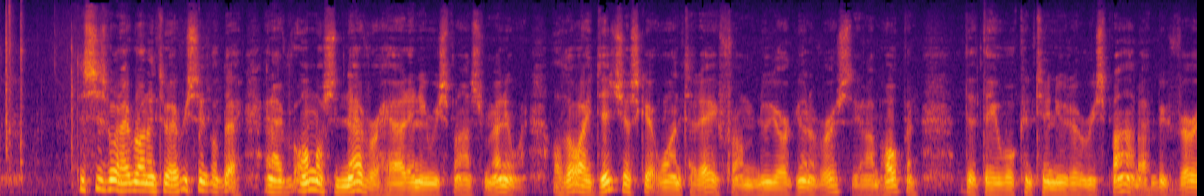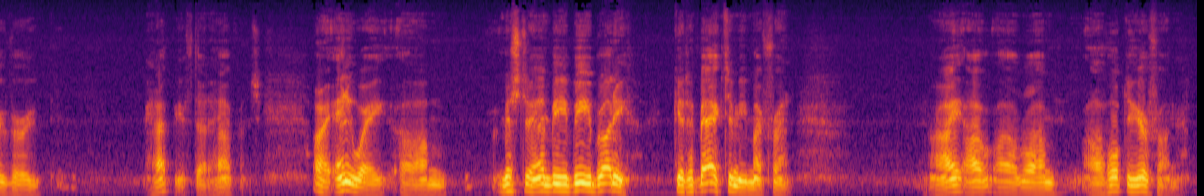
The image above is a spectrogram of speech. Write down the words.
This is what I run into every single day, and I've almost never had any response from anyone. Although I did just get one today from New York University, and I'm hoping that they will continue to respond. I'd be very, very happy if that happens. All right, anyway, um, Mr. MBB, buddy, get it back to me, my friend. All right, I'll, I'll, um, I'll hope to hear from you.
